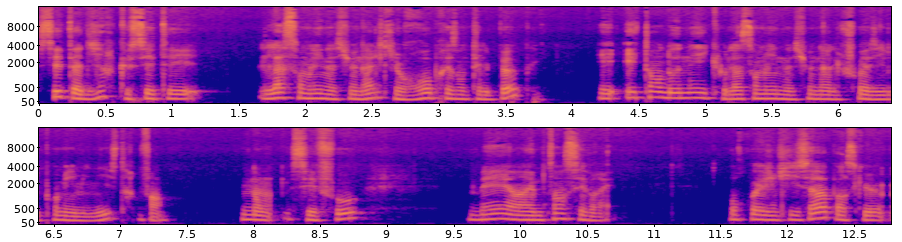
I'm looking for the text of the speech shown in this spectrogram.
c'est-à-dire que c'était l'Assemblée nationale qui représentait le peuple, et étant donné que l'Assemblée nationale choisit le Premier ministre, enfin non, c'est faux, mais en même temps c'est vrai. Pourquoi je dis ça? Parce que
